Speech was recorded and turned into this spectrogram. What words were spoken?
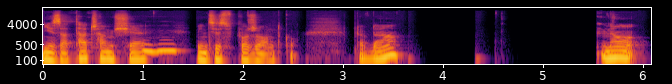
nie zataczam się, mhm. więc jest w porządku, prawda? No,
